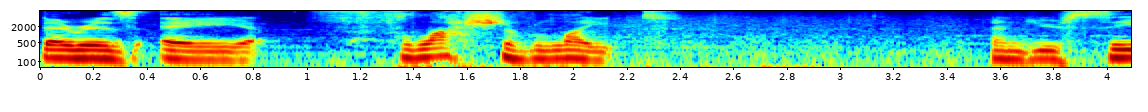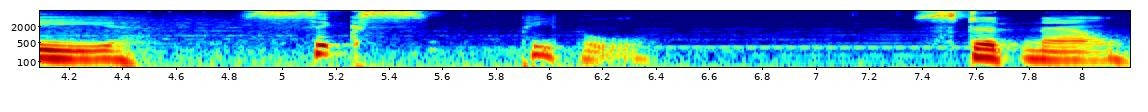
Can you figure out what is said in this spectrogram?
there is a flash of light, and you see six people stood now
